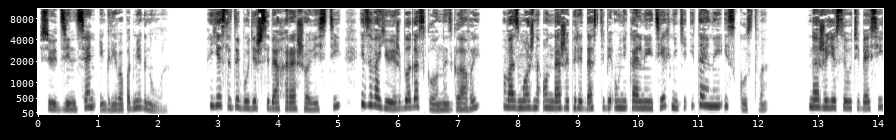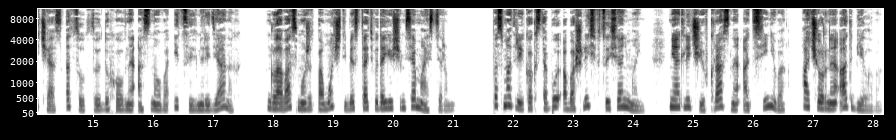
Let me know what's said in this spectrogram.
Сюй Цзиньсянь игриво подмигнула. «Если ты будешь себя хорошо вести и завоюешь благосклонность главы, возможно, он даже передаст тебе уникальные техники и тайные искусства. Даже если у тебя сейчас отсутствует духовная основа и ци в меридианах, глава сможет помочь тебе стать выдающимся мастером. Посмотри, как с тобой обошлись в Цисяньмэнь, не отличив красное от синего, а черное от белого.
